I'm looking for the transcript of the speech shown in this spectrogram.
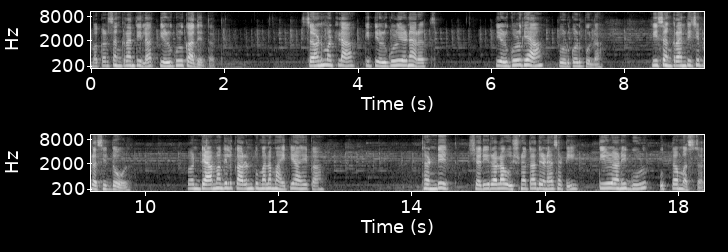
मकर संक्रांतीला तिळगुळ का देतात. सण म्हटला की तिळगुळ येणारच. तिळगुळ घ्या गोडगोड बोला. ही संक्रांतीची प्रसिद्ध ओळ. पण त्यामागील कारण तुम्हाला माहिती आहे का? थंडीत शरीराला उष्णता देण्यासाठी तीळ आणि गूळ उत्तम असतात.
